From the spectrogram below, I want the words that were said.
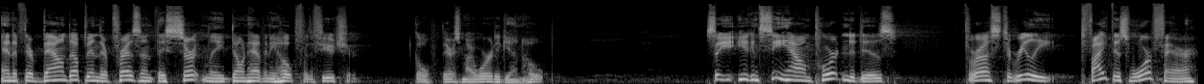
and if they're bound up in their present, they certainly don't have any hope for the future. Go, there's my word again hope. So you, you can see how important it is for us to really fight this warfare,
